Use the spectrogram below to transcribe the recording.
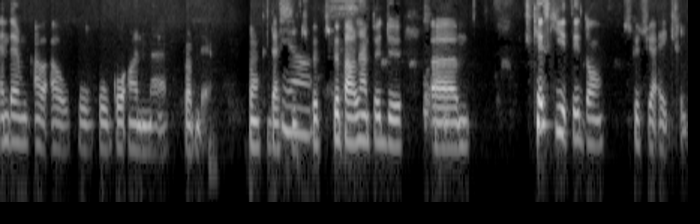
and then I'll, I'll we'll, we'll go on uh, from there. Donc, Dassy, Yeah. tu, peux, tu peux parler un peu de euh, qu'est-ce qui était dans ce que tu as écrit.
